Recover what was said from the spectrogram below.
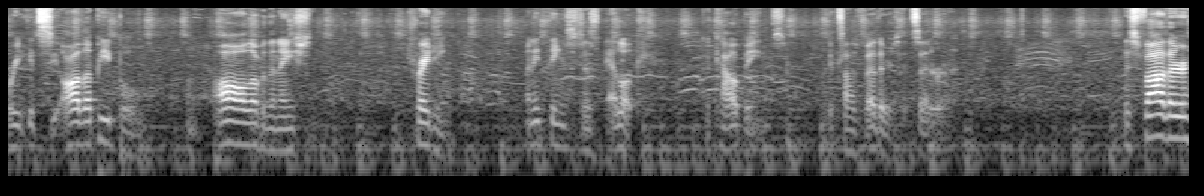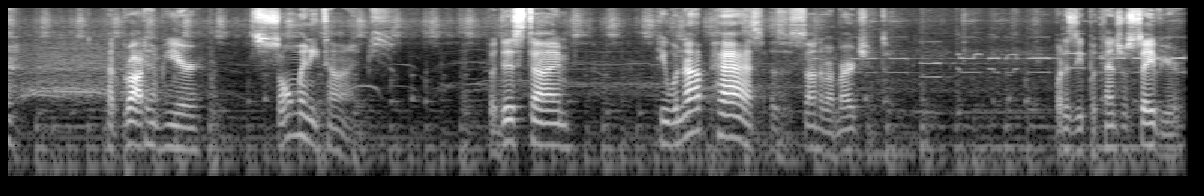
where you could see all the people all over the nation trading many things such eh, as elok, cacao beans, quetzal feathers, etc. His father had brought him here so many times, But this time, he would not pass as the son of a merchant, but as the potential savior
